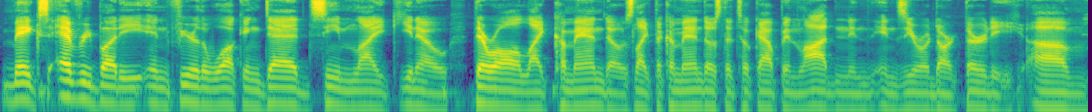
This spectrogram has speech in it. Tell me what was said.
makes everybody in Fear the Walking Dead seem like, you know, they're all like commandos, like the commandos that took out bin Laden in, in Zero Dark Thirty. Um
